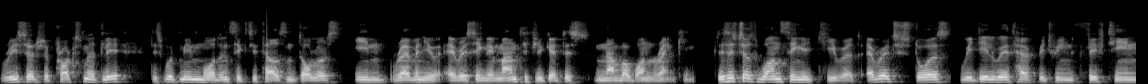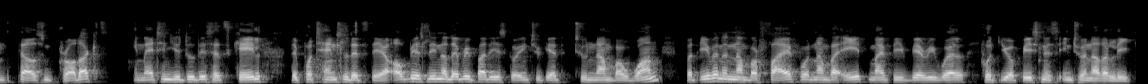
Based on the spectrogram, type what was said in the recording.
researched approximately, this would mean more than $60,000 in revenue every single month if you get this number one ranking. This is just one single keyword. Average stores we deal with have between 15,000 products. Imagine you do this at scale, the potential that's there. Obviously, not everybody is going to get to number one, but even a number five or number eight might be very well put your business into another league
